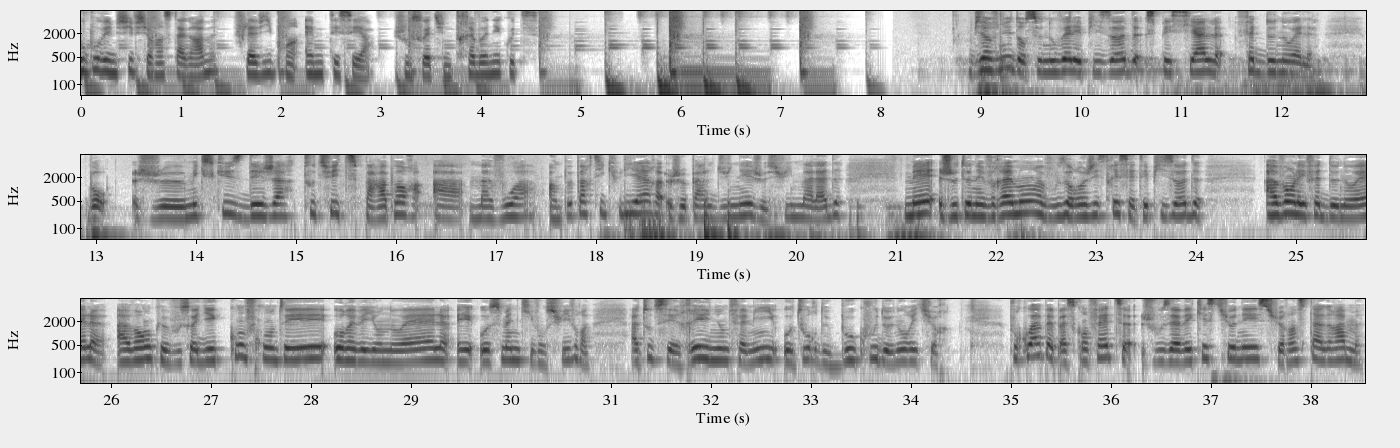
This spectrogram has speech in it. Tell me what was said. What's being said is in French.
Vous pouvez me suivre sur Instagram, flavie.mtca. Je vous souhaite une très bonne écoute. Bienvenue dans ce nouvel épisode spécial Fête de Noël. Bon, je m'excuse déjà tout de suite par rapport à ma voix un peu particulière. Je parle du nez, je suis malade. Mais je tenais vraiment à vous enregistrer cet épisode avant les fêtes de Noël, avant que vous soyez confrontés au réveillon de Noël et aux semaines qui vont suivre, à toutes ces réunions de famille autour de beaucoup de nourriture. Pourquoi? Ben Parce qu'en fait, je vous avais questionné sur Instagram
